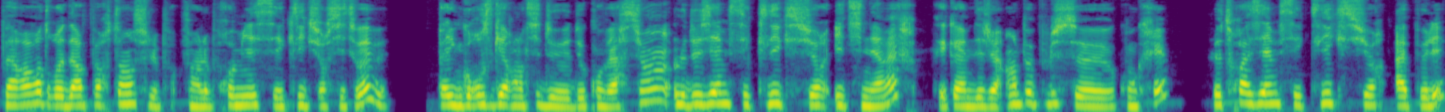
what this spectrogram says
Par ordre d'importance, le, enfin, le premier, c'est clic sur site web. Pas une grosse garantie de, conversion. Le deuxième, c'est clic sur itinéraire, qui est quand même déjà un peu plus euh, concret. Le troisième, c'est clic sur appeler.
